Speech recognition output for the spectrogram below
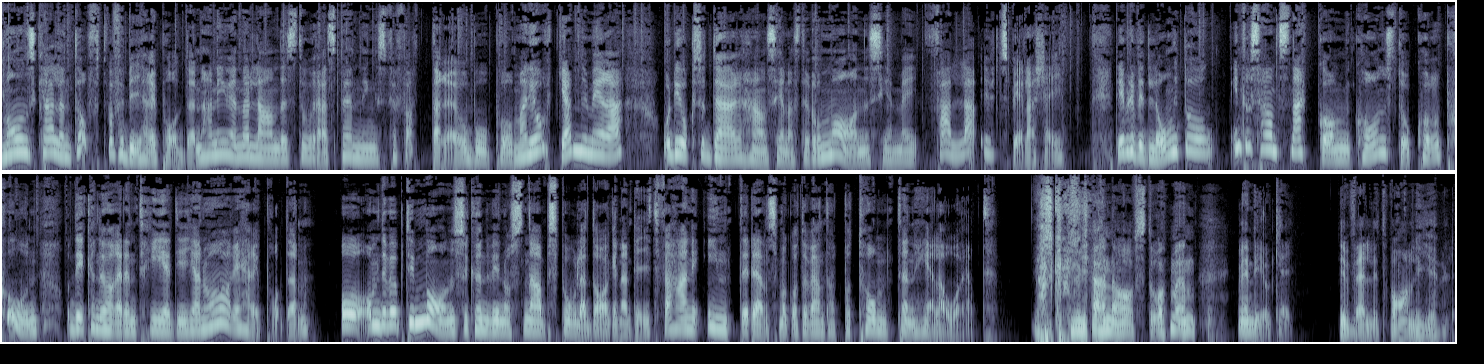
Måns Kallentoft var förbi här i podden. Han är ju en av landets stora spänningsförfattare och bor på Mallorca numera. Och det är också där hans senaste roman Se mig falla utspelar sig. Det har blivit ett långt och intressant snack om konst och korruption och det kan du höra den 3 januari här i podden. Och om det var upp till Måns så kunde vi nog snabbspola dagarna dit, för han är inte den som har gått och väntat på tomten hela året. Jag skulle gärna avstå, men, men det är okej. Det är väldigt vanlig jul.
